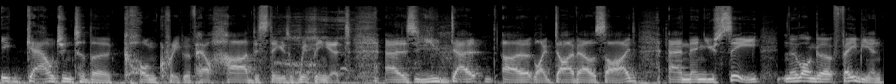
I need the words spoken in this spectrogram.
it gouge into the concrete with how hard this thing is whipping it as you da- uh, like dive out of the side, and then you see no longer Fabian.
